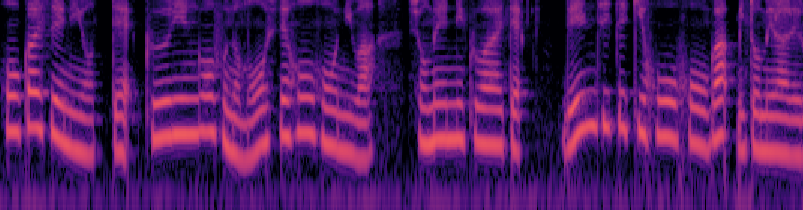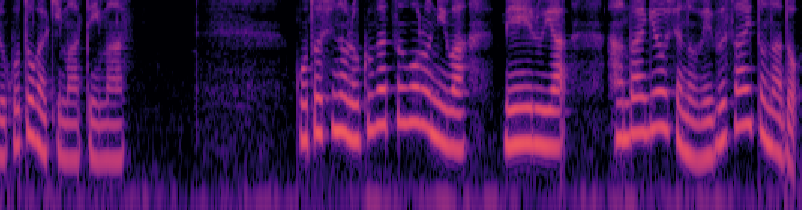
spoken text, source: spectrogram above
法改正によってクーリングオフの申し出方法には書面に加えて電磁的方法が認められることが決まっています。今年の6月頃にはメールや販売業者のウェブサイトなど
